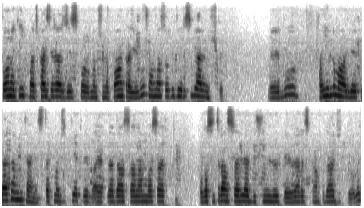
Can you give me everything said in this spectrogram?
Sonraki ilk maç Kayseri Erciyesspor maçında puan kaybetmiş. Ondan sonra da gerisi gelmişti. Ee, bu hayırlı mağlubiyetlerden bir tanesi. Takıma ciddiyet verir, ayaklar daha sağlam basar. Olası transferler düşünülür, devre arası kampı daha ciddi olur.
